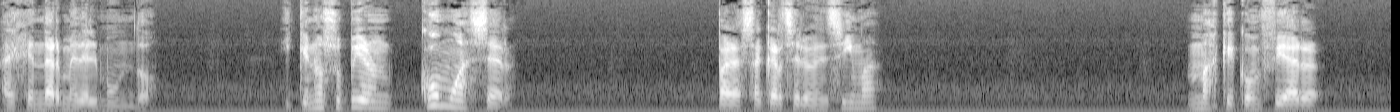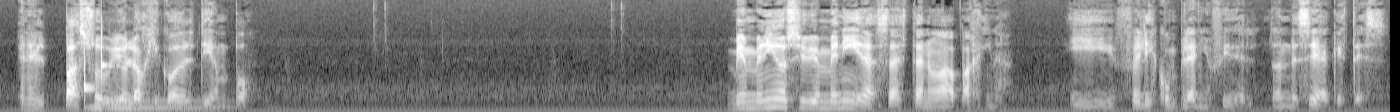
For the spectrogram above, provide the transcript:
al gendarme del mundo, y que no supieron cómo hacer para sacárselo encima, más que confiar en el paso biológico del tiempo. Bienvenidos y bienvenidas a esta nueva página. Y feliz cumpleaños, Fidel, donde sea que estés.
